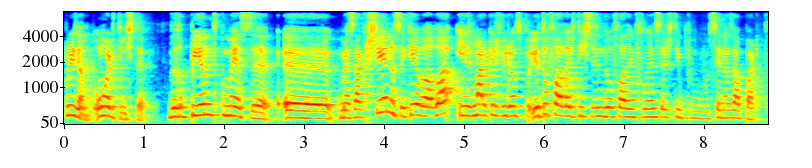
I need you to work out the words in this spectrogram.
por exemplo, um artista de repente começa a, começa a crescer, não sei o quê, blá blá, e as marcas viram-se. Eu estou a falar de artistas, não estou a falar de influencers, tipo cenas à parte.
